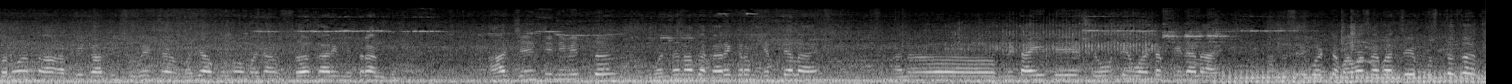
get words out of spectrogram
सर्वांना हार्दिक हार्दिक शुभेच्छा माझ्या पूर्ण माझ्या सहकारी मित्रांनी. आज जयंतीनिमित्त वंदनाचा कार्यक्रम घेतलेला आहे. आणि मिठाई ते शेव ते वाटप केलेलं आहे. दुसरी गोष्ट बाबासाहेबांचे पुस्तकं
